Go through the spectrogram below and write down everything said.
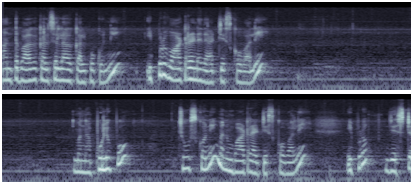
అంత బాగా కలిసేలాగా కలుపుకొని ఇప్పుడు వాటర్ అనేది యాడ్ చేసుకోవాలి. మన పులుపు చూసుకొని మనం వాటర్ యాడ్ చేసుకోవాలి. ఇప్పుడు జస్ట్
